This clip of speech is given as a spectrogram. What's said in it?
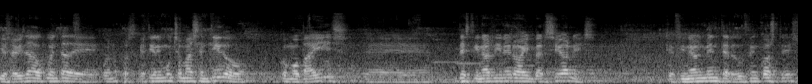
y os habéis dado cuenta de bueno, pues que tiene mucho más sentido como país eh, destinar dinero a inversiones que finalmente reducen costes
